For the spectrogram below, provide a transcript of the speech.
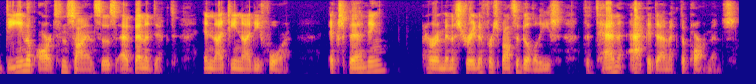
Dean of Arts and Sciences at Benedict in 1994, expanding her administrative responsibilities to 10 academic departments.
